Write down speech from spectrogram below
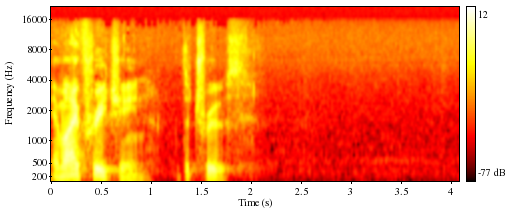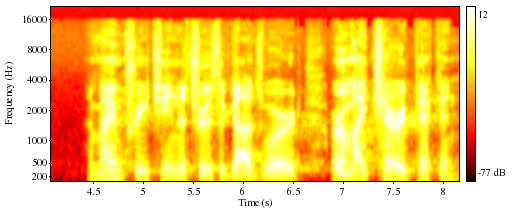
Am I preaching the truth? Am I preaching the truth of God's word, or am I cherry picking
